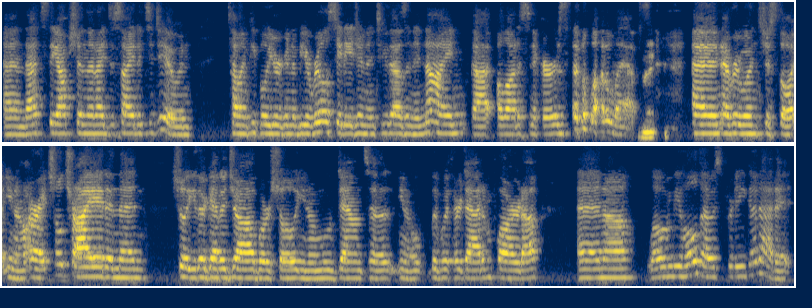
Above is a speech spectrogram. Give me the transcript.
And that's the option that I decided to do. And telling people you're going to be a real estate agent in 2009 got a lot of snickers and a lot of laughs. Right. And everyone's just thought, you know, all right, she'll try it and then she'll either get a job or she'll, you know, move down to, you know, live with her dad in Florida. And uh, lo and behold, I was pretty good at it.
